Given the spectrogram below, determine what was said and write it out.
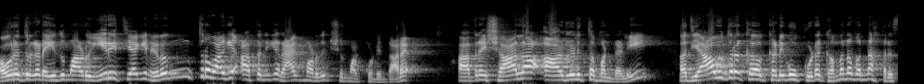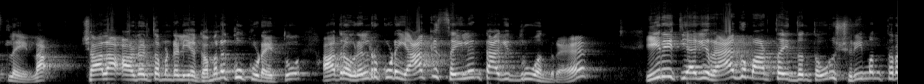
ಅವರೆದುರುಗಡೆ ಇದು ಮಾಡು, ಈ ರೀತಿಯಾಗಿ ನಿರಂತರವಾಗಿ ಆತನಿಗೆ ರ್ಯಾಗ್ ಮಾಡೋದಕ್ಕೆ ಶುರು ಮಾಡಿಕೊಂಡಿದ್ದಾರೆ. ಆದರೆ ಶಾಲಾ ಆಡಳಿತ ಮಂಡಳಿ ಅದ್ಯಾವುದರ ಕ- ಕಡೆಗೂ ಕೂಡ ಗಮನವನ್ನು ಹರಿಸಲೇ ಇಲ್ಲ. ಶಾಲಾ ಆಡಳಿತ ಮಂಡಳಿಯ ಗಮನಕ್ಕೂ ಕೂಡ ಇತ್ತು. ಆದರೆ ಅವರೆಲ್ಲರೂ ಕೂಡ ಯಾಕೆ ಸೈಲೆಂಟ್ ಆಗಿದ್ರು ಅಂದ್ರೆ ಈ ರೀತಿಯಾಗಿ ರ್ಯಾಗ್ ಮಾಡ್ತಾ ಇದ್ದಂಥವರು ಶ್ರೀಮಂತರ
